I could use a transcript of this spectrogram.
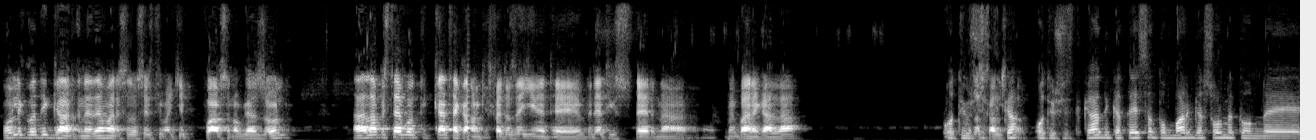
Πολύ κοντή guard, ναι, δεν μου άρεσε το σύστημα και που άφησε ο Γκαζόλ. Αλλά πιστεύω ότι κάτι θα κάνουν και φέτος. Δεν γίνεται με τέτοιους σουτέρ να μην πάνε καλά. Ότι Ούτως ουσιαστικά, καλώς. ότι ουσιαστικά αντικατέστησαν τον Marc Gasol με τον ε,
